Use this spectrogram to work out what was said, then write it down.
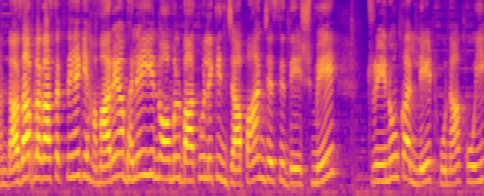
अंदाज़ा आप लगा सकते हैं कि हमारे यहाँ भले ही ये नॉर्मल बात हो, लेकिन जापान जैसे देश में ट्रेनों का लेट होना कोई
